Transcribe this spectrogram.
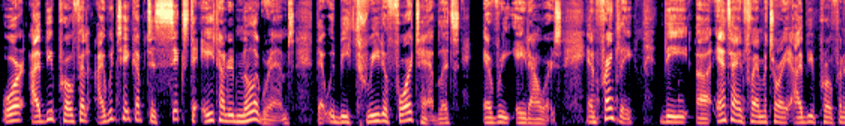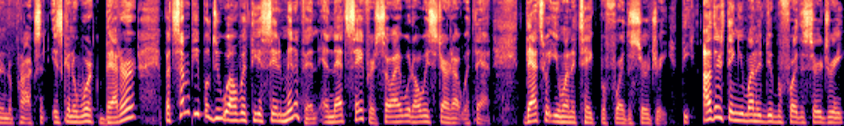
Or ibuprofen, I would take up to six to 800 milligrams. That would be three to four tablets every eight hours. And frankly, the uh, anti inflammatory ibuprofen and naproxen is going to work better, but some people do well with the acetaminophen, and that's safer. So I would always start out with that. That's what you want to take before the surgery. The other thing you want to do before the surgery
